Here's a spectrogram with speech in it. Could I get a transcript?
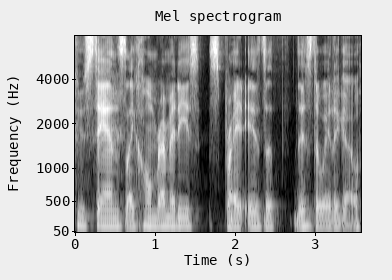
who stands like home remedies, Sprite is the is the way to go.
